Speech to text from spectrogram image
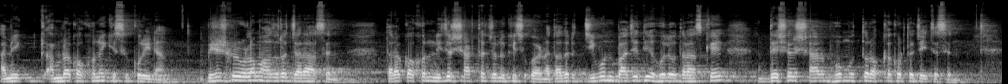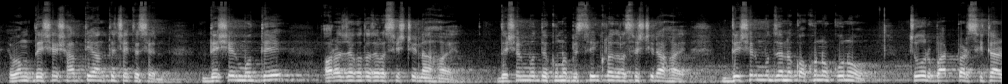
আমি, আমরা কখনোই কিছু করি না। বিশেষ করে ওলামা হজরত যারা আছেন তারা কখন নিজের স্বার্থের জন্য কিছু করে না। তাদের জীবন বাজি দিয়ে হলেও তারা আজকে দেশের সার্বভৌমত্ব রক্ষা করতে চাইতেছেন এবং দেশে শান্তি আনতে চাইতেছেন। দেশের মধ্যে অরাজকতা যেন সৃষ্টি না হয়, দেশের মধ্যে কোনো বিশৃঙ্খলা যেন সৃষ্টি না হয়, দেশের মধ্যে যেন কখনো কোনো চোর, বাটপার, সিটার,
